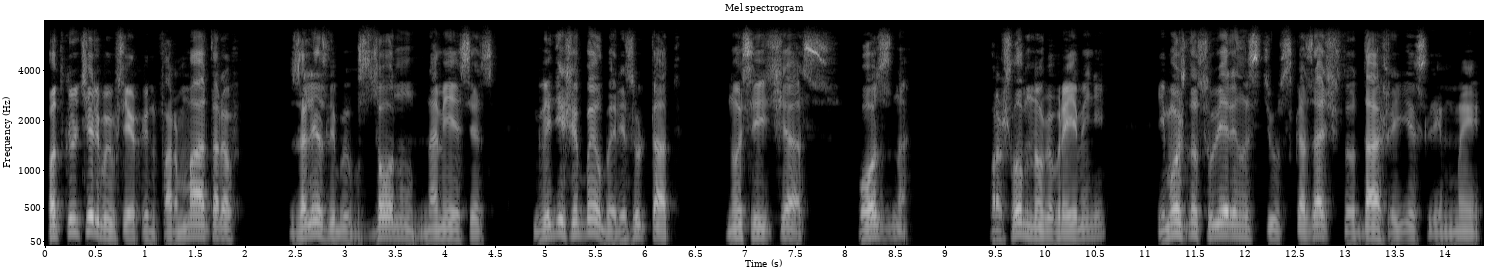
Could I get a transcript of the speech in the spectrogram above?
Подключили бы всех информаторов, залезли бы в зону на месяц, глядишь, и был бы результат. Но сейчас поздно. Прошло много времени, и можно с уверенностью сказать, что даже если мы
